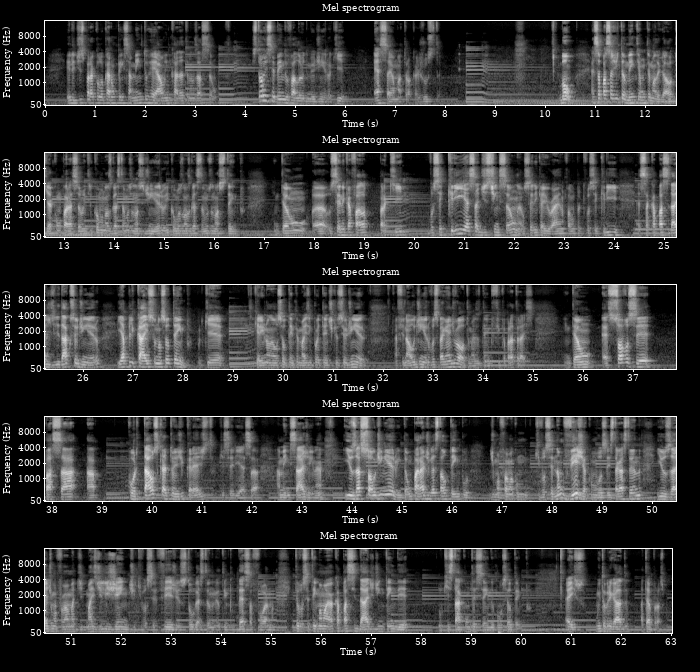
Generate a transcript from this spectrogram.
Ele diz para colocar um pensamento real em cada transação. Estou recebendo o valor do meu dinheiro aqui? Essa é uma troca justa. Bom, essa passagem também tem um tema legal, que é a comparação entre como nós gastamos o nosso dinheiro e como nós gastamos o nosso tempo. Então, uh, o Seneca fala para que você crie essa distinção, né? O Seneca e o Ryan falam para que você crie essa capacidade de lidar com o seu dinheiro e aplicar isso no seu tempo, porque querendo ou não, o seu tempo é mais importante que o seu dinheiro. Afinal, o dinheiro você vai ganhar de volta, mas o tempo fica para trás. Então, é só você passar a cortar os cartões de crédito, que seria essa a mensagem, né? E usar só o dinheiro. Então parar de gastar o tempo de uma forma como que você não veja como você está gastando e usar de uma forma mais diligente, que você veja, eu estou gastando meu tempo dessa forma. Então você tem uma maior capacidade de entender o que está acontecendo com o seu tempo. É isso. Muito obrigado. Até a próxima.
